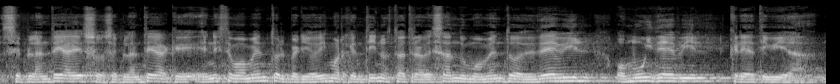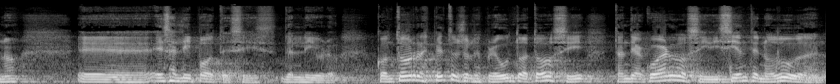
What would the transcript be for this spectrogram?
se plantea eso, se plantea que en este momento el periodismo argentino está atravesando un momento de débil o muy débil creatividad, ¿no? Eh, esa es la hipótesis del libro. Con todo respeto, yo les pregunto a todos si están de acuerdo, si disienten o dudan.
